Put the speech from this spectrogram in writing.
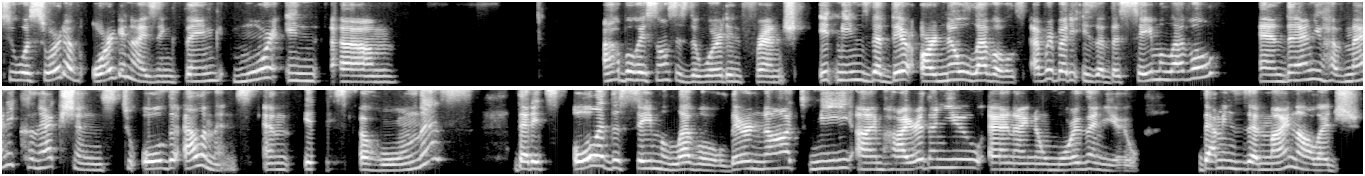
to a sort of organizing thing more in um, arborescence is the word in French. It means that there are no levels. Everybody is at the same level. And then you have many connections to all the elements. And it's a wholeness that it's all at the same level. They're not me, I'm higher than you, and I know more than you. That means that my knowledge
